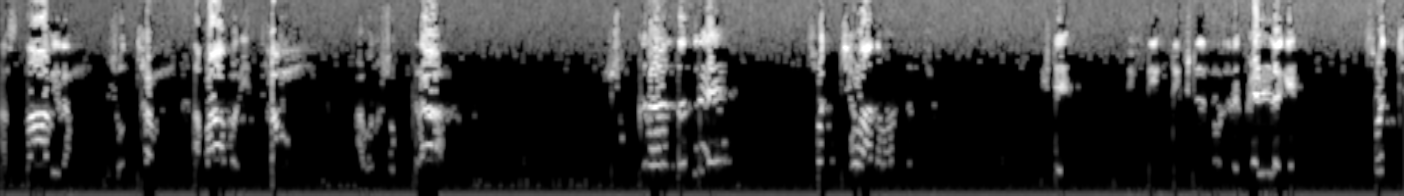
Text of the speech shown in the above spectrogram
ಅಸ್ಮಾವಿರಂ ಶುದ್ಧಂ ಅಪಾಪವಿದ್ಧಂ ಅವನು ಶುಕ್ರ ಶುಕ್ರ ಅಂತಂದ್ರೆ ಸ್ವಚ್ಛವಾದವ ಅಂತ ಇಷ್ಟೇ ಡಿಕ್ಷನರಿ ನೋಡಿದ್ರೆ ಬೆಳ್ಳಗೆ ಸ್ವಚ್ಛ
